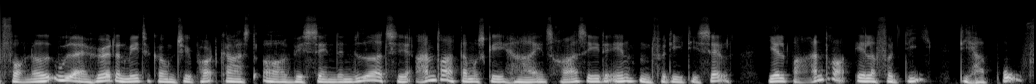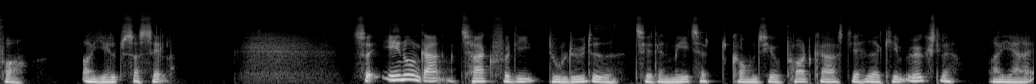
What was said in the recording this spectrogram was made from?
får noget ud af at høre den metakognitive podcast, og vil sende den videre til andre, der måske har interesse i det, enten fordi de selv hjælper andre, eller fordi de har brug for at hjælpe sig selv. Så endnu en gang tak, fordi du lyttede til den metakognitive podcast. Jeg hedder Kim Øksle, og jeg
